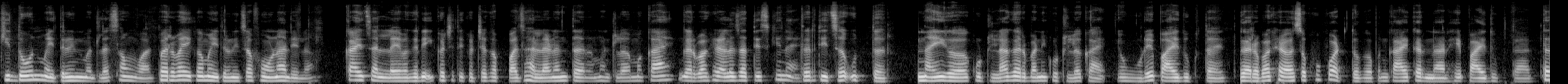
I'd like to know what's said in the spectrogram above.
की दोन मैत्रिणींमधला संवाद. परवा एका मैत्रिणीचा फोन आलेला. काय चाललंय? वगैरे इकडच्या तिकडच्या गप्पा झाल्यानंतर म्हटलं मग काय? गरबा खेळायला जातेस की नाही? तर तिचं उत्तर नाही ग कुठला गरबा आणि कुठलं काय? एवढे पाय दुखतायत. गरबा खेळायचं खूप वाटतं ग पण काय करणार? हे पाय दुखतात. तर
